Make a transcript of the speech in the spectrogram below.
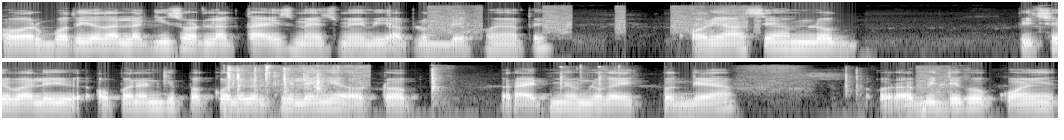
और बहुत ही ज़्यादा लकी शॉट लगता है इस मैच में भी, आप लोग देखो यहाँ पे। और यहाँ से हम लोग पीछे वाली ओपोनेंट के पग को लेकर खेलेंगे और टॉप राइट में हम लोग का एक पग गया। और अभी देखो कॉइन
